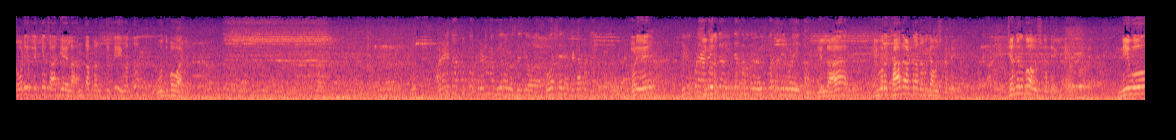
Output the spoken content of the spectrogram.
ನೋಡಿರ್ಲಿಕ್ಕೆ ಸಾಧ್ಯ ಇಲ್ಲ. ಅಂತ ಪರಿಸ್ಥಿತಿ ಇವತ್ತು ಉದ್ಭವ ಆಗಿದೆ. ಆಡಳಿತಾತ್ಮಕ ಪರಿಣಾಮ ಬೀರಲ್ಲ ಸರ್ ಪವರ್ ಶೇರಿಂಗ್ ಜಟಾಪಟಿ ನೋಡಿ ಇಲ್ಲ ಇವರ ಕಾದಾಟ ನಮಗೆ ಅವಶ್ಯಕತೆ ಇಲ್ಲ. ಜನರಿಗೂ ಅವಶ್ಯಕತೆ ಇಲ್ಲ. ನೀವು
